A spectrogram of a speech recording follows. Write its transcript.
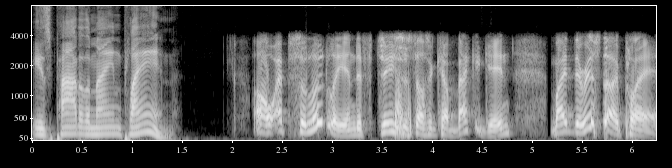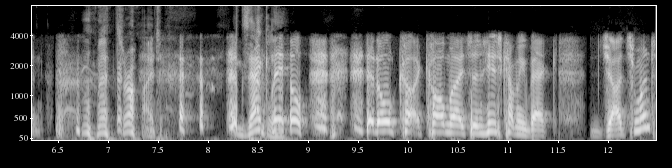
is part of the main plan. Oh, absolutely. And if Jesus doesn't come back again, mate, there is no plan. That's right. Exactly. it, all, it all culminates in his coming back judgment,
